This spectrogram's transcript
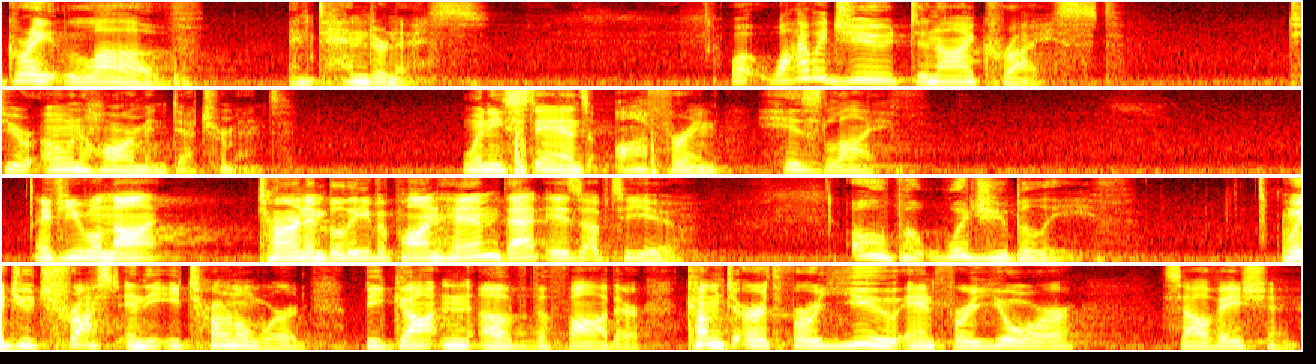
great love and tenderness. Why would you deny Christ to your own harm and detriment when he stands offering his life? If you will not turn and believe upon him, that is up to you. Oh, but would you believe? Would you trust in the eternal word, begotten of the Father, come to earth for you and for your salvation?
